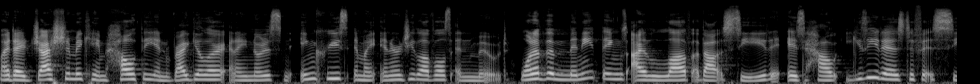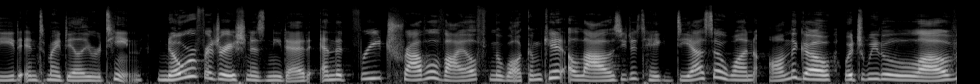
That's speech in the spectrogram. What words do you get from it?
My digestion became healthy and regular, and I noticed an increase in my energy levels and mood. One of the many things I love about Seed is how easy it is to fit Seed into my daily routine. No refrigeration is needed, and the free travel vial from the welcome kit allows you to take DS-01 on the go, which we love love,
